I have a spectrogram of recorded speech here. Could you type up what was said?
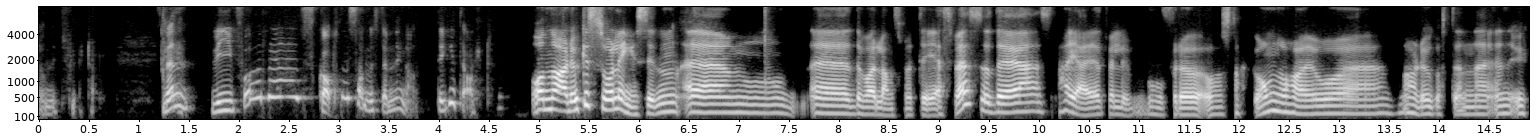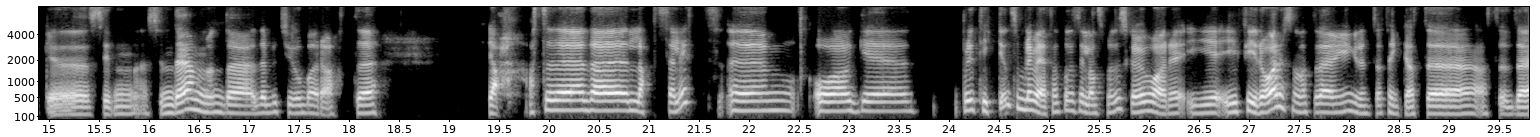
og nytt flertall. Men vi får eh, skape den samme stemninga digitalt. Og nå er det jo ikke så lenge siden eh, eh det var landsmøte i SV, så det har jeg et veldig behov for å, å snakke om. Nå har, jo, eh, nå har, det jo gått en, en uke siden, siden, det, men det, det, betyr jo bare at eh, ja, at det, det har lagt seg litt. Eh, og politikken som ble vedtatt på dette landsmøtet, skal jo vare i, i, fire år. sånn at det er ingen grunn til å tenke at, eh, at, det,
